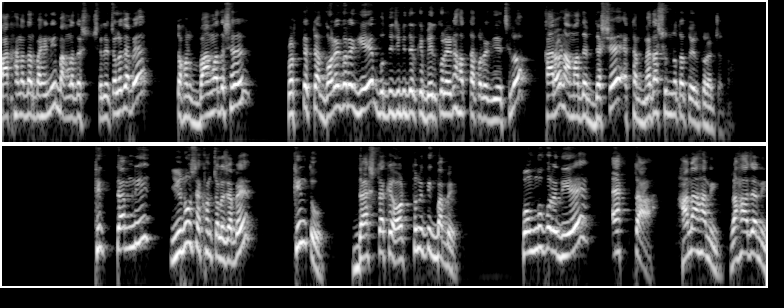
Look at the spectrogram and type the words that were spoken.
পাক হানাদার বাহিনী বাংলাদেশ ছেড়ে চলে যাবে, তখন বাংলাদেশের প্রত্যেকটা গড়ে গড়ে গিয়ে বুদ্ধিজীবীদেরকে বের করে এনে হত্যা করে গিয়েছিল কারণ আমাদের দেশে একটা মেধাশূন্যতা তৈরি করার জন্য। ঠিক তেমনি ইউনুস এখন চলে যাবে, কিন্তু দেশটাকে অর্থনৈতিকভাবে পঙ্গু করে দিয়ে একটা হানাহানি, রাহাজানি,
